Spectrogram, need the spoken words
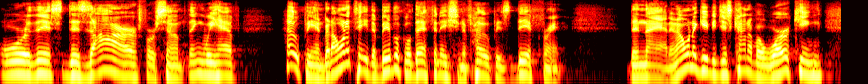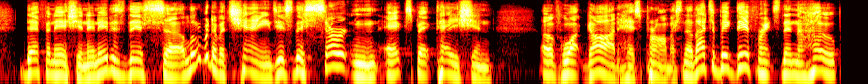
or this desire for something we have hope in. But I want to tell you the biblical definition of hope is different than that. And I want to give you just kind of a working definition. And it is this uh, a little bit of a change. It's this certain expectation of what God has promised. Now, that's a big difference than the hope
